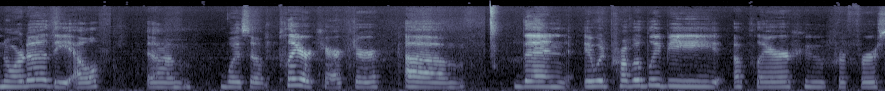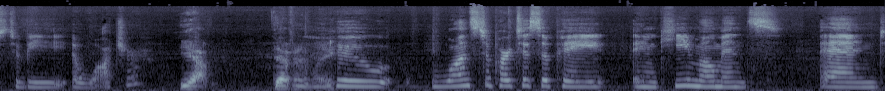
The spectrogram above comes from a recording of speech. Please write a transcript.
Norda the elf um, was a player character, um, then it would probably be a player who prefers to be a watcher, Yeah, definitely. who wants to participate in key moments and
